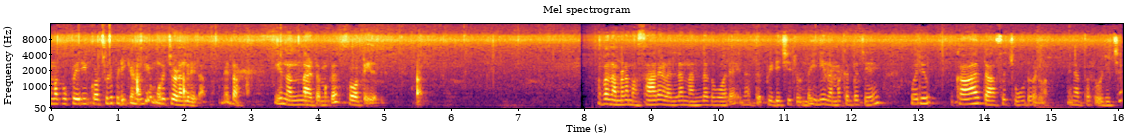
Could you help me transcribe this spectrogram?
നമുക്ക് ഉപ്പേരി കുറച്ചുകൂടി പിടിക്കണമെങ്കിൽ മുറിച്ച് വേണമെങ്കിൽ ഇടാം. കേട്ടോ? ഇത് നന്നായിട്ട് നമുക്ക് സോട്ട് ചെയ്ത് അപ്പോൾ നമ്മുടെ മസാലകളെല്ലാം നല്ലതുപോലെ ഇതിനകത്ത് പിടിച്ചിട്ടുണ്ട്. ഇനി നമുക്കെന്താ ചെയ്യാം? ഒരു കാൽ ഗ്ലാസ് ചൂടുവെള്ളം ഇതിനകത്തോട്ട് ഒഴിച്ച്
